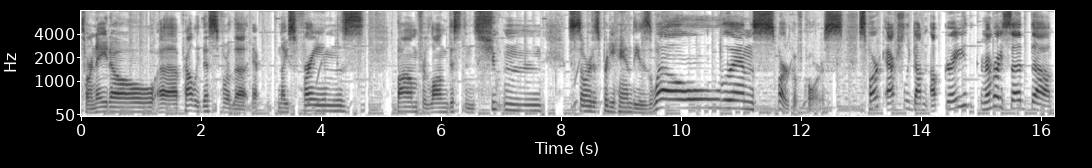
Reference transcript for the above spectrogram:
Tornado, uh, probably this for the eh, nice frames, bomb for long distance shooting, sword is pretty handy as well, and Spark, of course. Spark actually got an upgrade. Remember I said uh,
